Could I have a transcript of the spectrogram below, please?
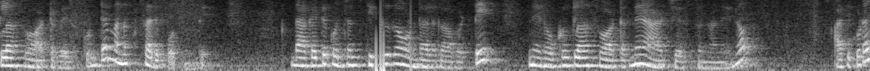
గ్లాస్ వాటర్ వేసుకుంటే మనకు సరిపోతుంది. నాకైతే కొంచెం థిక్గా ఉండాలి కాబట్టి నేను ఒక గ్లాస్ వాటర్నే యాడ్ చేస్తున్నాను నేను. అది కూడా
